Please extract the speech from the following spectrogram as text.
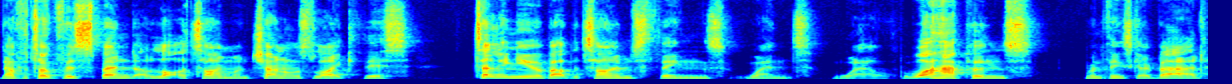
Now, photographers spend a lot of time on channels like this telling you about the times things went well. But what happens when things go bad?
